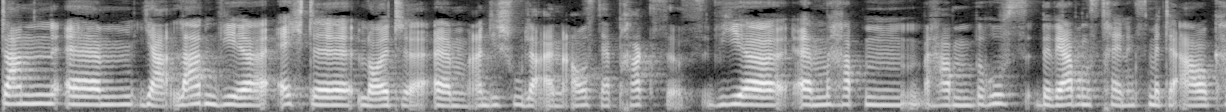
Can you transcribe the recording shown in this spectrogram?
dann ähm, ja, laden wir echte Leute ähm, an die Schule ein aus der Praxis. Wir ähm, haben, haben Berufsbewerbungstrainings mit der AOK.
